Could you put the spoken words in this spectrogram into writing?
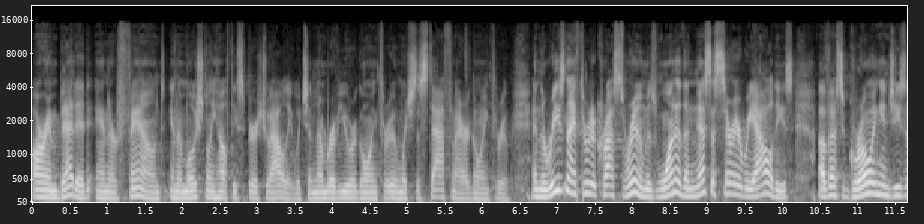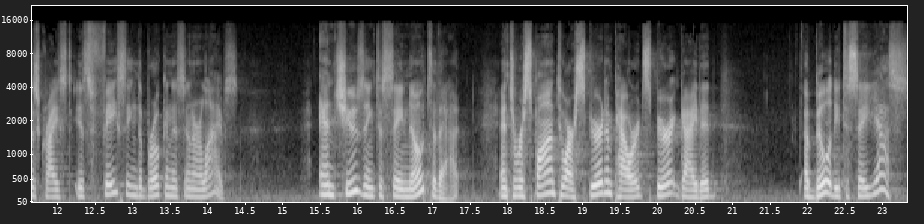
are embedded and are found in emotionally healthy spirituality, which a number of you are going through and which the staff and I are going through. And the reason I threw it across the room is one of the necessary realities of us growing in Jesus Christ is facing the brokenness in our lives and choosing to say no to that and to respond to our spirit empowered, spirit guided ability to say yes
